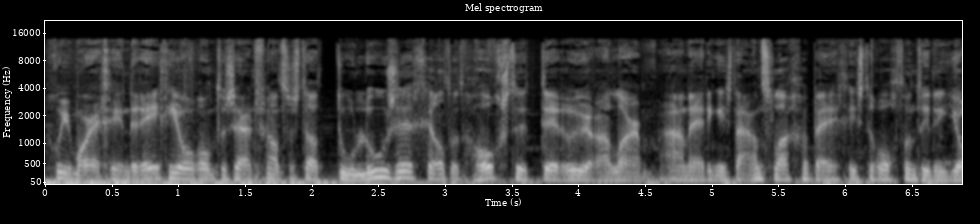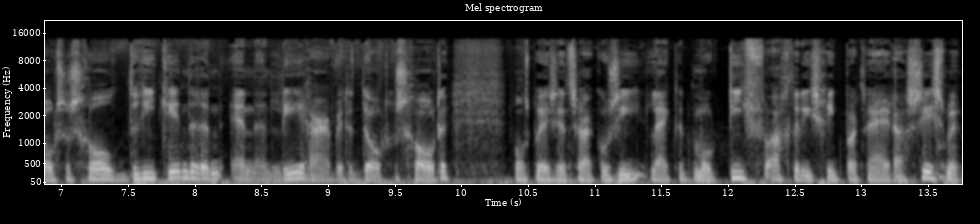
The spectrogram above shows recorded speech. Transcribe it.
Goedemorgen. In de regio rond de Zuid-Franse stad Toulouse geldt het hoogste terreuralarm. Aanleiding is de aanslag waarbij gisterochtend in een Joodse school... drie kinderen en een leraar werden doodgeschoten. Volgens president Sarkozy lijkt het motief achter die schietpartij racisme.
